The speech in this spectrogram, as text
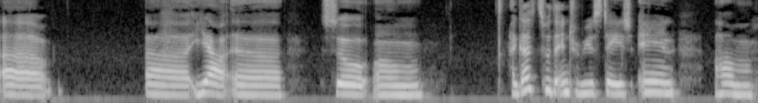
Uh, uh, yeah. Uh, so um, I got to the interview stage and. Um,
